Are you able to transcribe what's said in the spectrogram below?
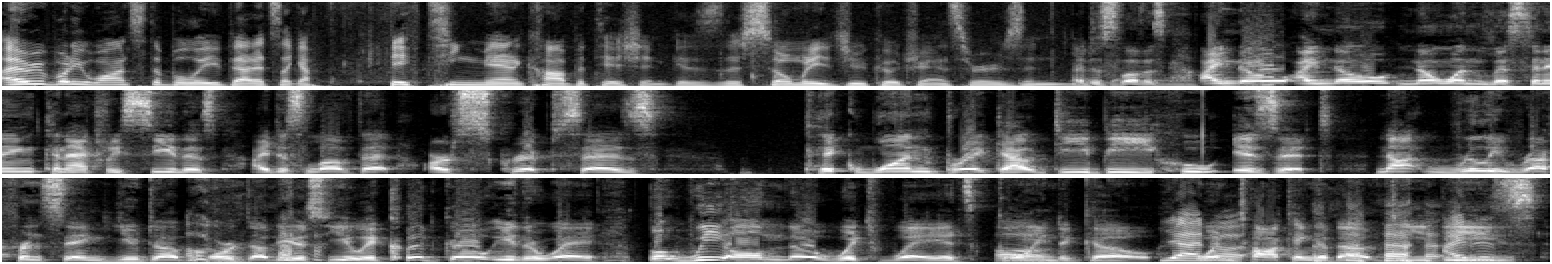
everybody wants to believe that it's like a 15 man competition because there's so many JUCO transfers and I just love this. I know, I know, no one listening can actually see this. I just love that our script says, "Pick one breakout DB. Who is it?" Not really referencing UW or WSU. It could go either way, but we all know which way it's oh. going to go Oh. Yeah, when no. talking about DBs just-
